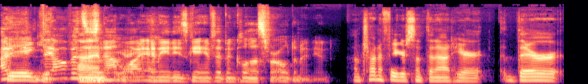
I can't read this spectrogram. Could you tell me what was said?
I, Big the offense is time not yikes. why any of these games have been close for Old Dominion. I'm trying to figure something out here. Their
